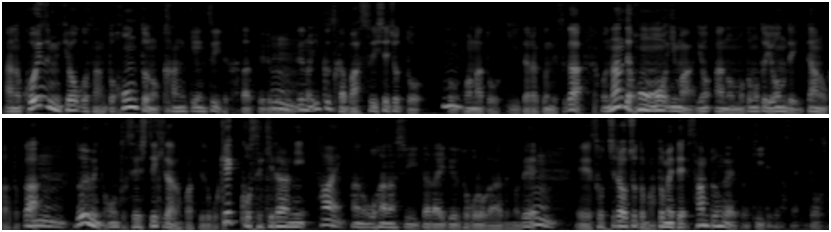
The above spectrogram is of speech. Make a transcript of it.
あの小泉京子さんと本との関係について語っている部分っていうのをいくつか抜粋してちょっとこの後お聞きいただくんですが、うん、なんで本を今よあのもともと読んでいたのかとか、うん、どういうふうに本と接してきたのかっていうところ結構赤裸々に、はい、あのお話しいただいているところがあるので、うん、えー、そちらをちょっとまとめて3分ぐらいですが聞いてください。どうぞ。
